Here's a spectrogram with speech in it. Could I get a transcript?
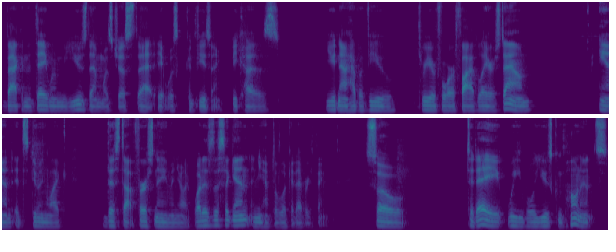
back in the day when we used them was just that it was confusing because you now have a view three or four or five layers down and it's doing like this dot first name and you're like what is this again? And you have to look at everything. So today we will use components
